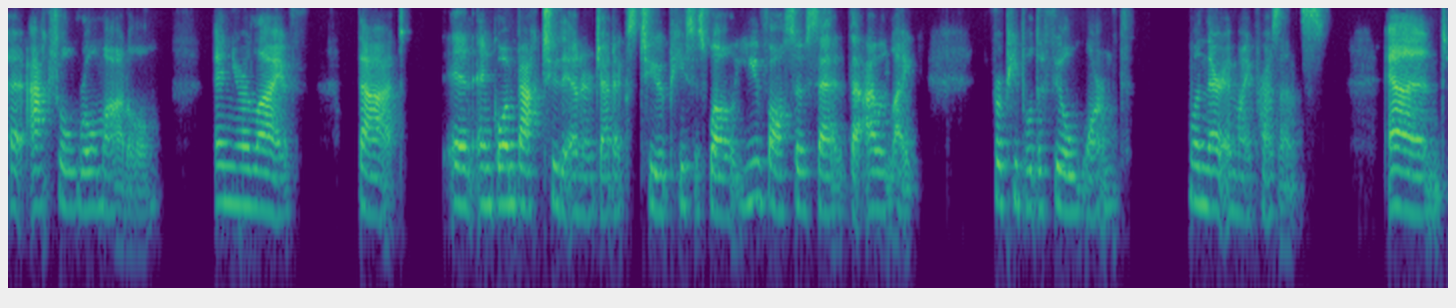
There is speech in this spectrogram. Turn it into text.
an actual role model in your life that and and going back to the energetics to piece as well you've also said that i would like for people to feel warmth when they're in my presence and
